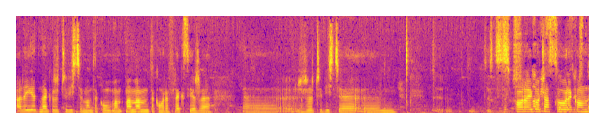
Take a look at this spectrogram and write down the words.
ale jednak rzeczywiście mam taką, mam, mam- taką refleksję, że, że rzeczywiście sporego czasu rekon,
